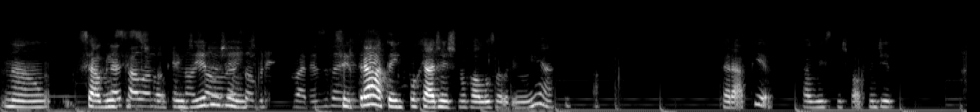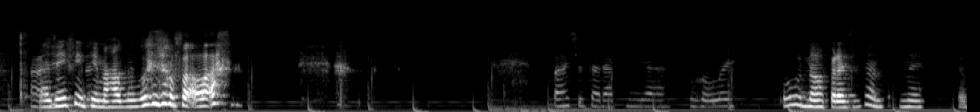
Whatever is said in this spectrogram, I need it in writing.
Não. Se alguém se falando que ofendido, falamos gente, se tratem, porque a gente não falou sobre ninguém. tá? Terapia. Se alguém se sentir ofendido. Ah, Mas gente, enfim, tem mais alguma coisa a falar? Parte de terapia, o rolê. Uh, não, precisando, né? Então.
